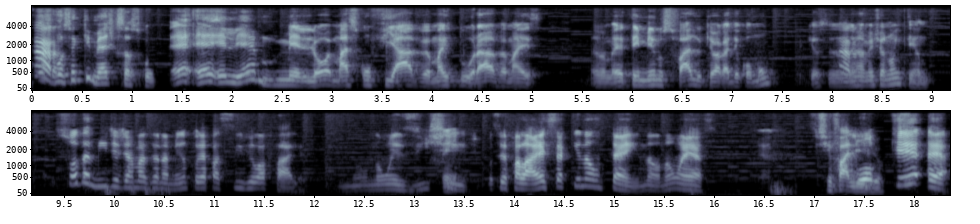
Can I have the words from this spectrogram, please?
Cara, você que mexe com essas coisas, é, é, ele é melhor, mais confiável, mais durável, mais é, tem menos falha do que o HD comum? Porque Cara, realmente eu não entendo. Toda mídia de armazenamento é passível a falha. Não, não existe. Tipo, você falar, ah, esse aqui não tem. Não, não é essa. É. Infalível. O que é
